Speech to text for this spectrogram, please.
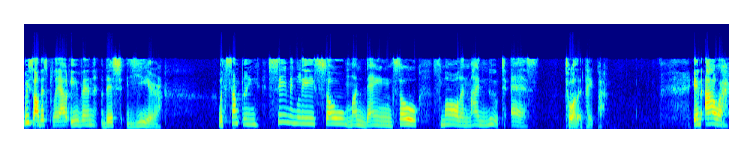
We saw this play out even this year with something seemingly so mundane, so small and minute as toilet paper. In our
